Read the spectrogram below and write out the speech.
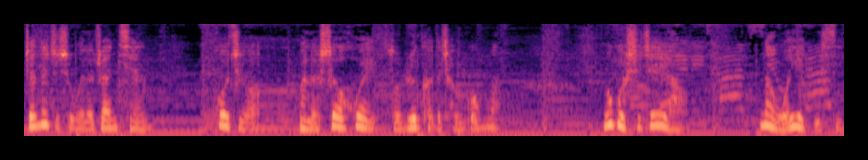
真的只是为了赚钱，或者为了社会所认可的成功吗？如果是这样，那我也不信。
